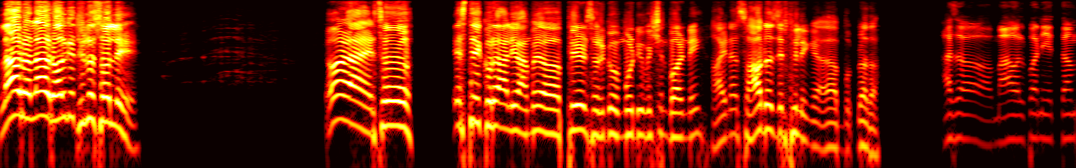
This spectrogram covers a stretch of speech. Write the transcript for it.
लाउर लाउर अलिकति ठुलो राइट सो यस्तै कुरा अहिले हाम्रो प्लेयर्सहरूको मोटिभेसन बढ्ने। होइन? So how does it feeling brother आज माहौल पनि एकदम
